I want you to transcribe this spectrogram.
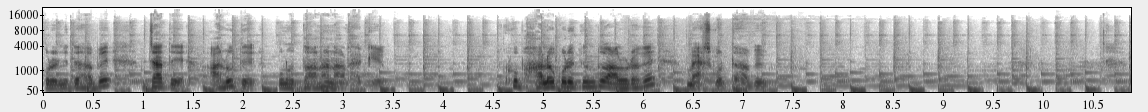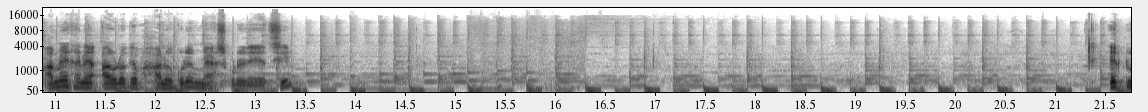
করে নিতে হবে যাতে আলুতে কোনো দানা না থাকে। খুব ভালো করে কিন্তু আলুটাকে ম্যাশ করতে হবে। আমি এখানে আলুটাকে ভালো করে ম্যাশ করে নিয়েছি। একটু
